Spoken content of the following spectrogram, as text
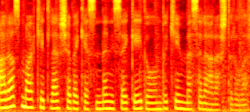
Araz marketlər şəbəkəsindən isə qeyd olundu ki, məsələ araşdırılır.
